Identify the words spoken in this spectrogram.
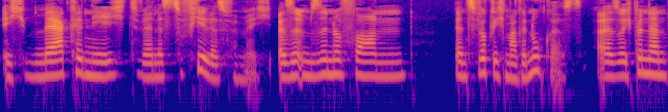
ich merke nicht, wenn es zu viel ist für mich. Also im Sinne von, wenn es wirklich mal genug ist. Also ich bin dann,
